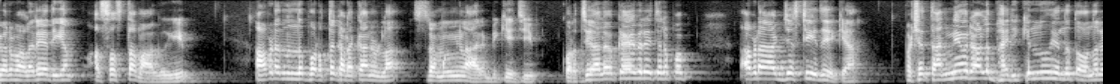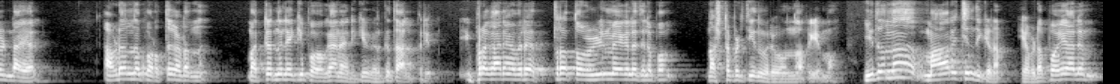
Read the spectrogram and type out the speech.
ഇവർ വളരെയധികം അസ്വസ്ഥമാകുകയും അവിടെ നിന്ന് പുറത്ത് കടക്കാനുള്ള ശ്രമങ്ങൾ ആരംഭിക്കുകയും ചെയ്യും. കുറച്ച് കാലമൊക്കെ ഇവർ ചിലപ്പം അവിടെ അഡ്ജസ്റ്റ് ചെയ്തേക്കാം പക്ഷെ തന്നെ ഒരാൾ ഭരിക്കുന്നു എന്ന് തോന്നലുണ്ടായാൽ അവിടെ നിന്ന് പുറത്ത് കടന്ന് മറ്റൊന്നിലേക്ക് പോകാനായിരിക്കും ഇവർക്ക് താല്പര്യം. ഇപ്രകാരം അവർ എത്ര തൊഴിൽ മേഖല ചിലപ്പം നഷ്ടപ്പെടുത്തിയെന്ന് വരുമോ എന്ന് അറിയുമോ? ഇതൊന്ന് മാറി ചിന്തിക്കണം. എവിടെ പോയാലും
